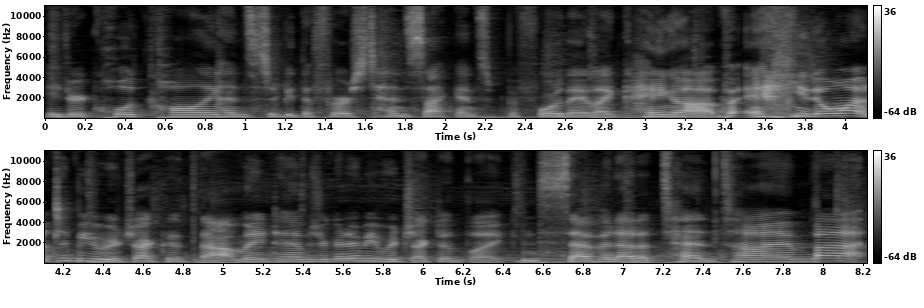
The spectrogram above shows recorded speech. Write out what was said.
If you're cold calling tends to be the first 10 seconds before they like hang up. And you don't want to be rejected that many times. You're to be rejected like in 7 out of 10 times. But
